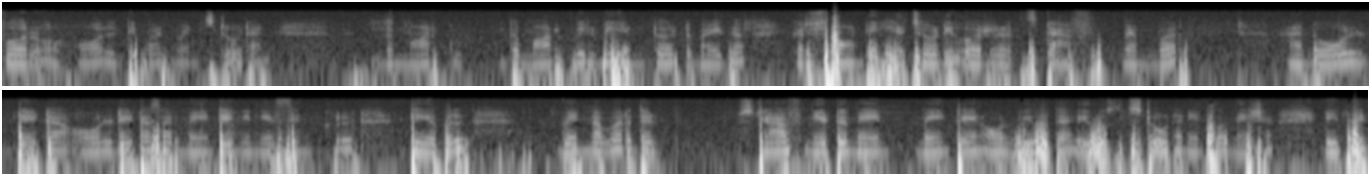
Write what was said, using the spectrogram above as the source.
for all department student, the mark the mark will be entered by the corresponding HOD or staff member and all data all data are maintained in a single table. Whenever the staff need to main, maintain or view the use student information it will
